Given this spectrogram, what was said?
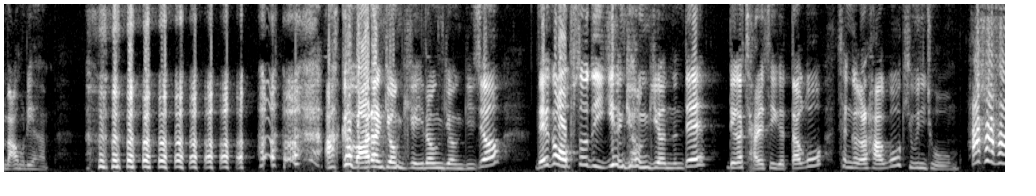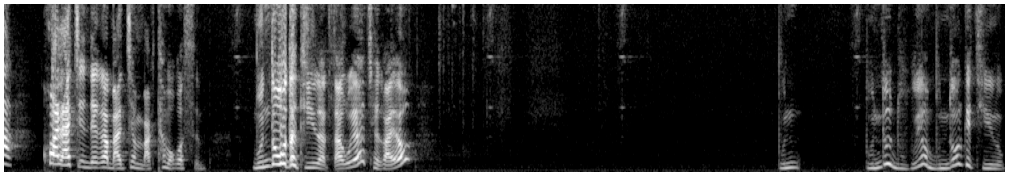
마무리함. 아까 말한 경기가 이런 경기죠? 내가 없어도 이기는 경기였는데 내가 잘해서 이겼다고 생각을 하고 기분이 좋음. 하하하. 코알라찡 내가 마침 막타 먹었음. 문도보다 딜이 났다고요? 제가요? 문 문도 누구야? 문도 이렇게 딜이 높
